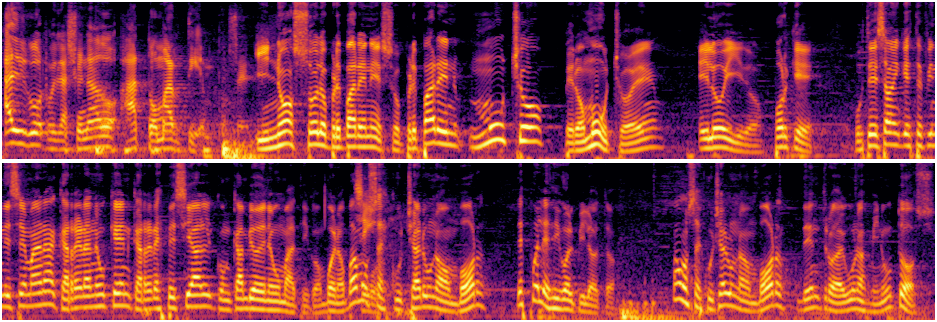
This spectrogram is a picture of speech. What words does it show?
algo relacionado a tomar tiempos. ¿eh? Y no solo preparen eso, preparen mucho, pero mucho, ¿eh? El oído. ¿Por qué? Ustedes saben que este fin de semana, carrera Neuquén, carrera especial con cambio de neumático. Bueno, vamos Sí. a escuchar una onboard. Después les digo el piloto. Vamos a escuchar una onboard dentro de algunos minutos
